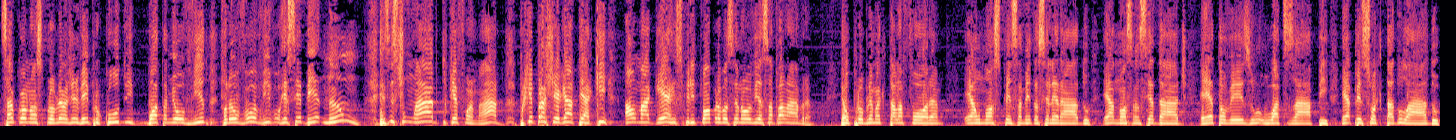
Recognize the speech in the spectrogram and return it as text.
sabe qual é o nosso problema? A gente vem para o culto e bota meu ouvido, fala, eu vou ouvir, vou receber. Não, existe um hábito que é formado, porque para chegar até aqui há uma guerra espiritual para você não ouvir essa palavra. É o problema que está lá fora, é o nosso pensamento acelerado, é a nossa ansiedade, é talvez o WhatsApp, é a pessoa que está do lado,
